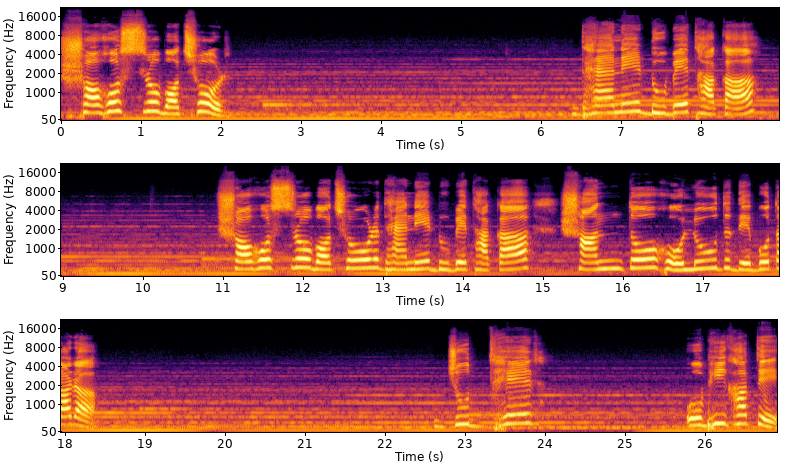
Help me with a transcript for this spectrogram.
সহস্র বছর। ধ্যানে ডুবে থাকা। সহস্র বছর ধ্যানে ডুবে থাকা শান্ত হলুদ দেবতারা। যুদ্ধের অভিঘাতে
